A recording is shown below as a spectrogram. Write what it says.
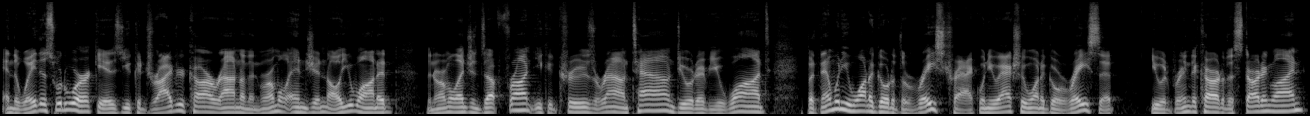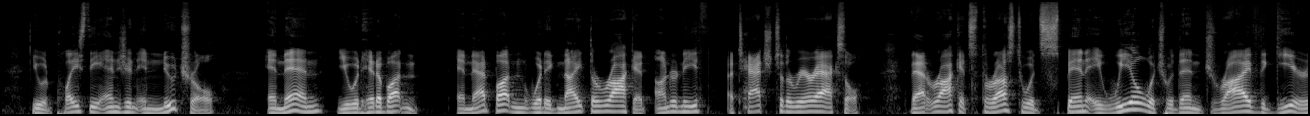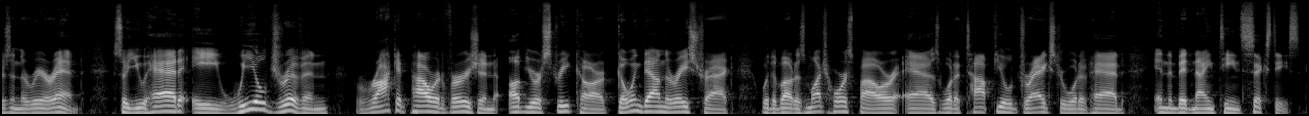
And the way this would work is you could drive your car around on the normal engine, all you wanted. The normal engine's up front. You could cruise around town, do whatever you want. But then when you want to go to the racetrack, when you actually want to go race it, you would bring the car to the starting line, you would place the engine in neutral, and then you would hit a button. And that button would ignite the rocket underneath, attached to the rear axle that rocket's thrust would spin a wheel, which would then drive the gears in the rear end. So you had a wheel driven, rocket powered version of your streetcar going down the racetrack with about as much horsepower as what a top fuel dragster would have had in the mid 1960s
